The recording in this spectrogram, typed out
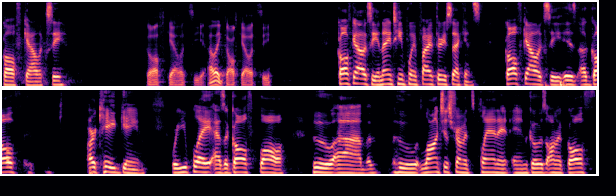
Golf Galaxy. golf galaxy. I like golf galaxy. Golf Galaxy in 19.53 seconds. Golf Galaxy is a golf arcade game where you play as a golf ball who um, who launches from its planet and goes on a golf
